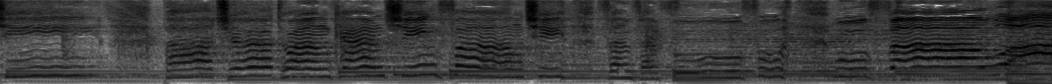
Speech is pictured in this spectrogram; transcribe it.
心，把这段感情放弃，反反复复无法忘。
